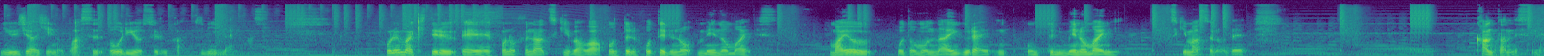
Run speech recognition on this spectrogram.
ニュージャージーのバスを利用する感じになります。これ今来てる、えこの船着き場は本当にホテルの目の前です。迷うこともないぐらい本当に目の前につきますので簡単ですね。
